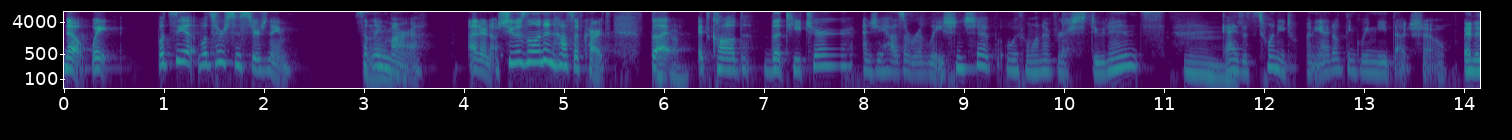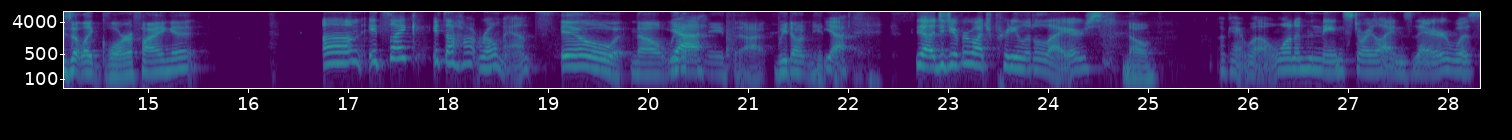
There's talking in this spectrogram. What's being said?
No, wait. What's the what's her sister's name? Something oh. Mara. I don't know. She was the one in House of Cards, but okay. it's called The Teacher, and she has a relationship with one of her students. Mm. Guys, it's 2020. I don't think we need that show. And is it like glorifying it? Um, it's like it's a hot romance. Ew, no, we yeah. don't need that. We don't need yeah. that. Yeah. Did you ever watch Pretty Little Liars? No. Okay, well, one of the main storylines there was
